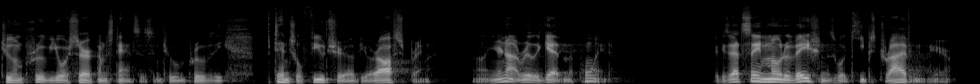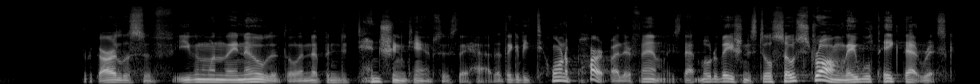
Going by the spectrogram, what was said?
to improve your circumstances and to improve the potential future of your offspring, well, you're not really getting the point. Because that same motivation is what keeps driving them here. Regardless of even when they know that they'll end up in detention camps as they have, that they could be torn apart by their families, that motivation is still so strong they will take that risk.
